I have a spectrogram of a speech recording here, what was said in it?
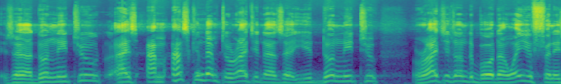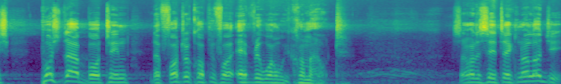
He said, I don't need to. I, am asking them to write it. I said, You don't need to write it on the board. And when you finish, push that button, the photocopy for everyone will come out. Somebody say technology.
